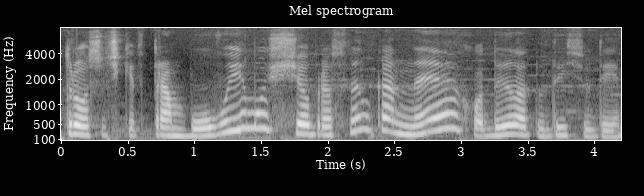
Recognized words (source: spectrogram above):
Трошечки втрамбовуємо, щоб рослинка не ходила туди-сюди.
